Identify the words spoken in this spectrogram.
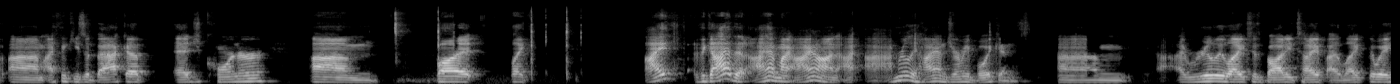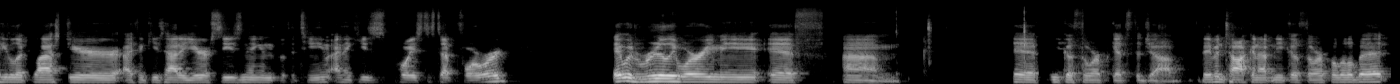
Um, I think he's a backup edge corner. Um, but like I the guy that I have my eye on, I, I'm really high on Jeremy Boykins. Um, I really liked his body type. I liked the way he looked last year. I think he's had a year of seasoning with the team. I think he's poised to step forward. It would really worry me if um, if Neiko Thorpe gets the job. They've been talking up Neiko Thorpe a little bit,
